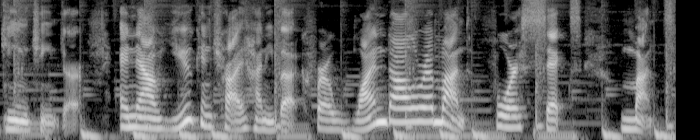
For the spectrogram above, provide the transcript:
game changer. And now you can try Honeybook for $1 a month for six months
